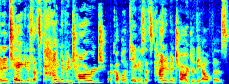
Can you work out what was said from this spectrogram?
an antagonist that's kind of in charge, a couple antagonists that's kind of in charge of the alphas,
